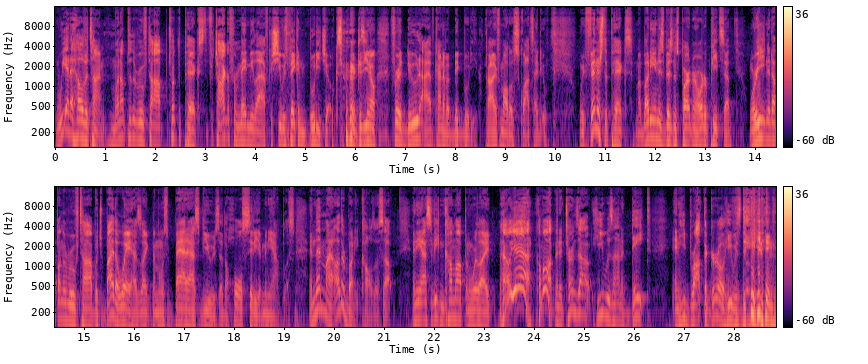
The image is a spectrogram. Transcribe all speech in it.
We had a hell of a time. Went up to the rooftop, took the pics. The photographer made me laugh because she was making booty jokes. Because, you know, for a dude, I have kind of a big booty, probably from all those squats I do. We finish the pics. My buddy and his business partner order pizza. We're eating it up on the rooftop, which, by the way, has like the most badass views of the whole city of Minneapolis. And then my other buddy calls us up and he asks if he can come up, and we're like, hell yeah, come up. And it turns out he was on a date and he brought the girl he was dating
